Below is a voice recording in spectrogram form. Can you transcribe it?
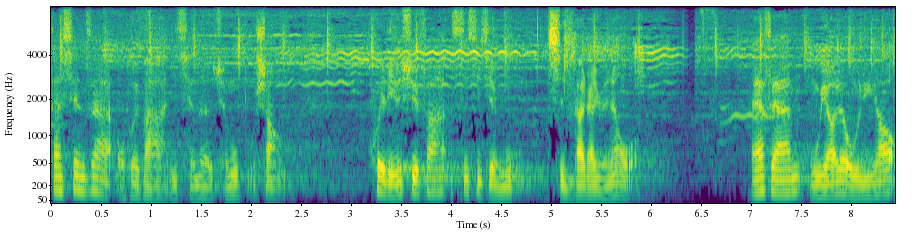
但现在我会把以前的全部补上会连续发四期节目请大家原谅我。Fm 五幺六五零幺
